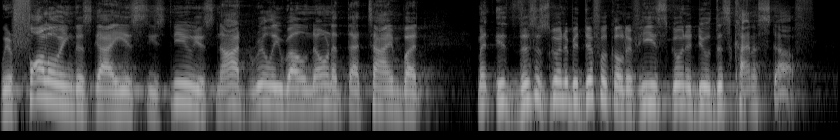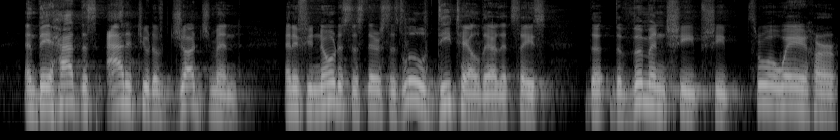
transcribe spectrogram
We're following this guy. He's, he's new, he's not really well known at that time, but But it, this is going to be difficult if he's going to do this kind of stuff. And they had this attitude of judgment. And if you notice this, there's this little detail there that says the, the woman, she, she threw away her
